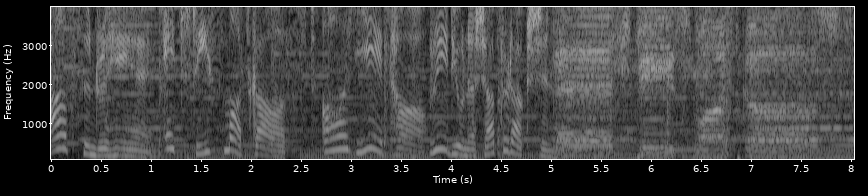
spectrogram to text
आप सुन रहे हैं एच डी स्मार्ट कास्ट और ये था रेडियो नशा प्रोडक्शन। एच स्मार्ट Smartcast.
